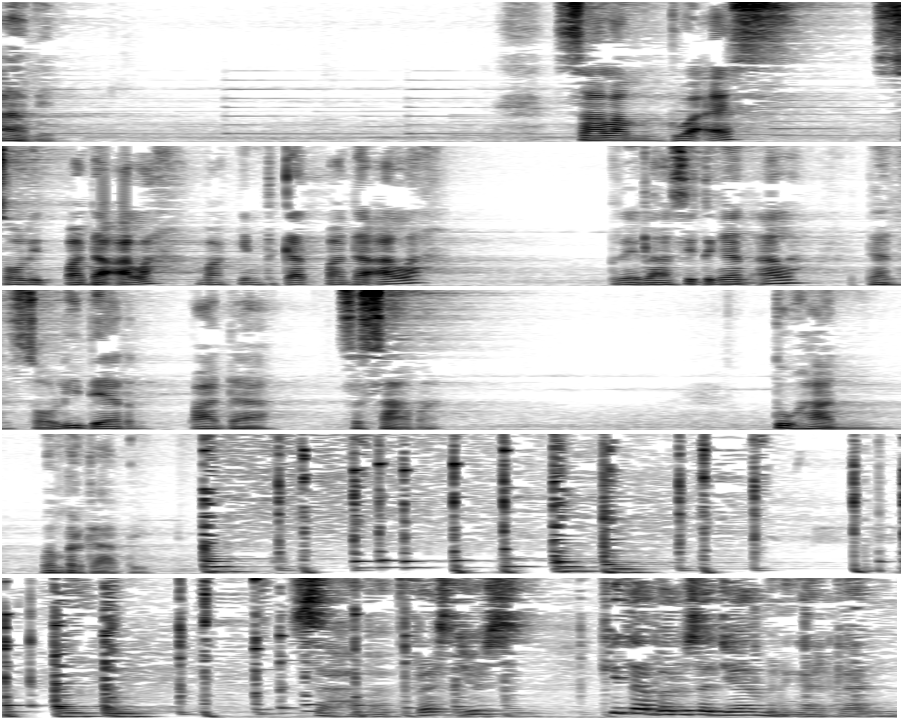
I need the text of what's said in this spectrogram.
Amin. Salam 2S, solid pada Allah, makin dekat pada Allah, berrelasi dengan Allah, dan solider pada sesama. Tuhan memberkati. Sahabat Fresh Juice, kita baru saja mendengarkan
